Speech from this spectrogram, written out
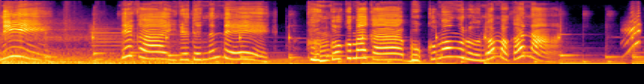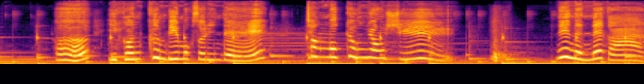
니, 내가 이래 됐는데 군고구마가 목구멍으로 넘어가나? 어? 이건 큰비 목소린데 청목경영 씨. 니는 내가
